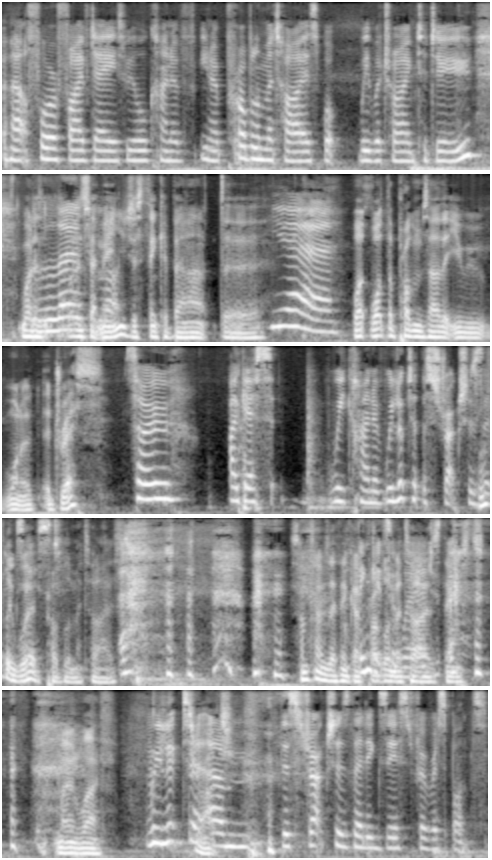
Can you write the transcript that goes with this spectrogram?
about four or five days, we all kind of, you know, problematized what we were trying to do. What does, what does that mean? You just think about the Yeah. what what the problems are that you want to address. So, I guess we kind of we looked at the structures lovely that word, problematize. Sometimes I think I, think problematize things in my own life. We looked at um, the structures that exist for response,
